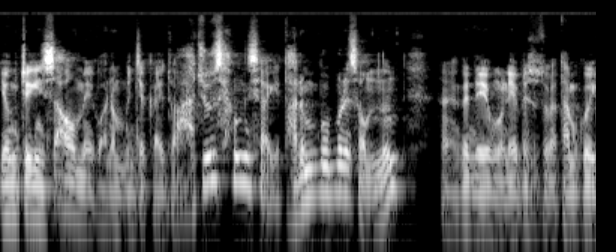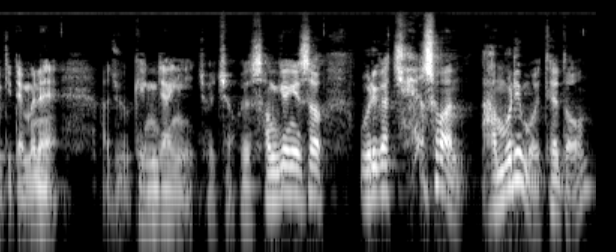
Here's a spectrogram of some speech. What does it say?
영적인 싸움에 관한 문제까지도 아주 상세하게 다른 부분에서 없는 예, 그 내용을 에베소서가 담고 있기 때문에 아주 굉장히 좋죠. 그래서 성경에서 우리가 최소한 아무리 못해도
